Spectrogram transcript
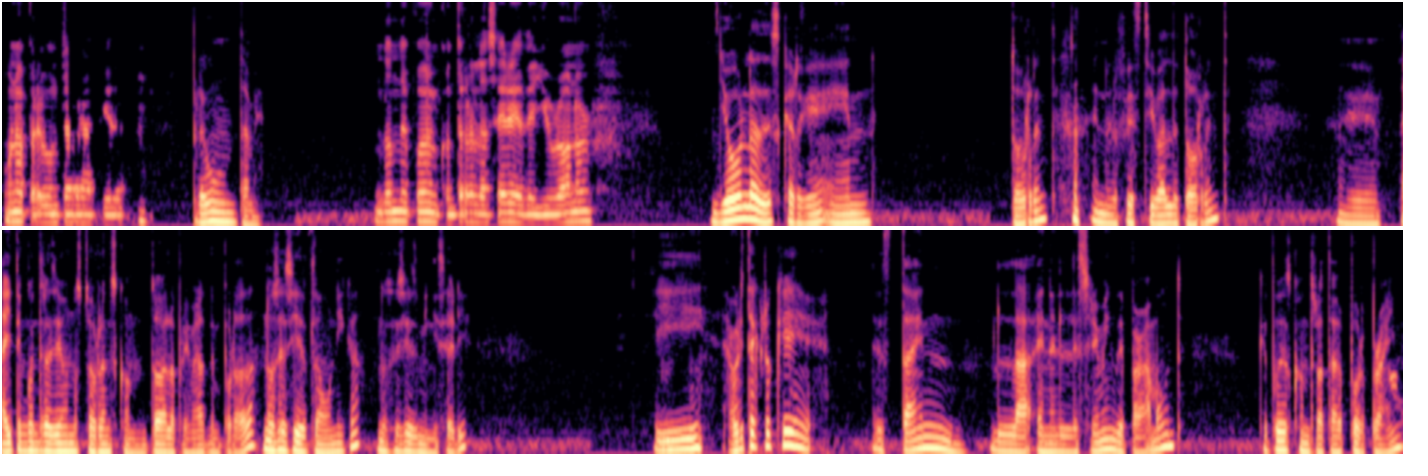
Una pregunta rápida. Pregúntame. ¿Dónde puedo encontrar la serie de Your Honor? Yo la descargué en Torrent, en el festival de Torrent. Eh, ahí te encuentras ya unos torrents con toda la primera temporada. No sé si es la única, no sé si es miniserie. Y ahorita creo que está en la en el streaming de Paramount que puedes contratar por Prime.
